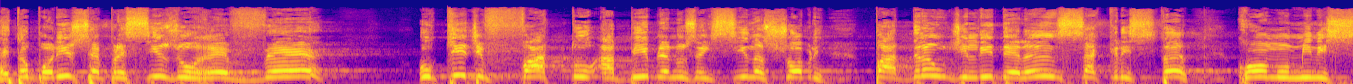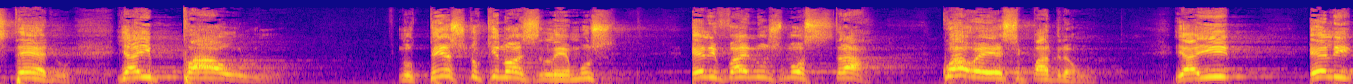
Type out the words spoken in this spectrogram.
Então por isso é preciso rever o que de fato a Bíblia nos ensina sobre padrão de liderança cristã como ministério. E aí, Paulo, no texto que nós lemos, ele vai nos mostrar qual é esse padrão. E aí, ele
